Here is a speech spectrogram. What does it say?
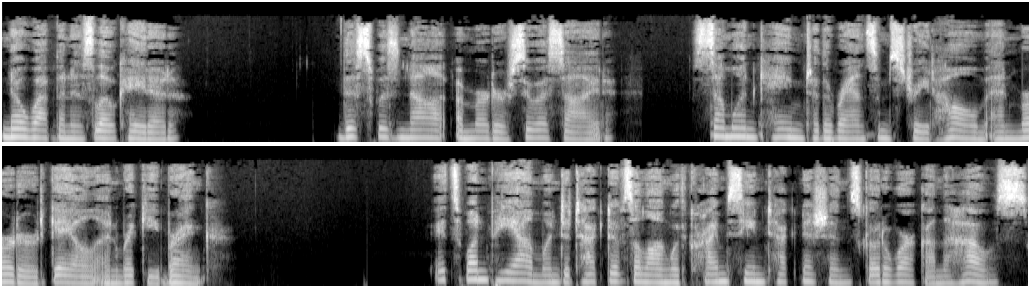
no weapon is located. This was not a murder-suicide. Someone came to the Ransom Street home and murdered Gail and Ricky Brink. It's 1 p.m. when detectives along with crime scene technicians go to work on the house.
